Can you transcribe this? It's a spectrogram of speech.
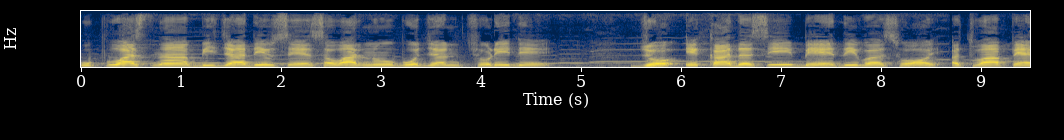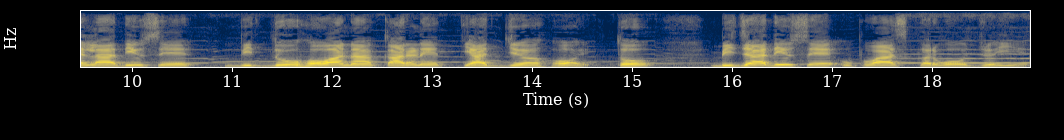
ઉપવાસના બીજા દિવસે સવારનું ભોજન છોડી દે. જો એકાદશી બે દિવસ હોય અથવા પહેલા દિવસે વિદ્ધુ હોવાના કારણે ત્યાજ્ય હોય તો બીજા દિવસે ઉપવાસ કરવો જોઈએ.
